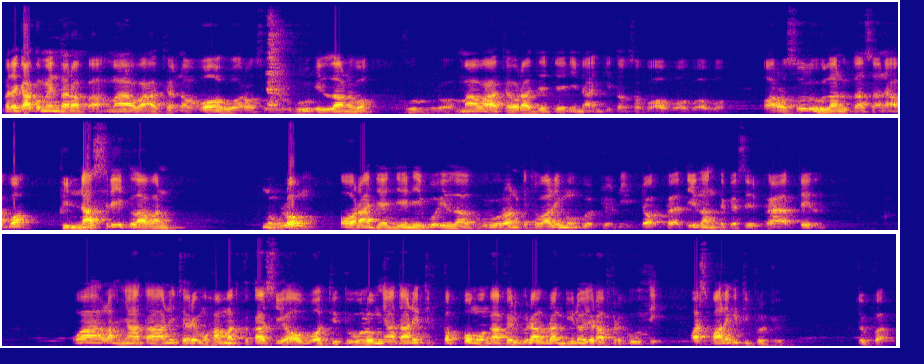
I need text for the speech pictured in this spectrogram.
Mereka komentar apa? Ma wa'adana wa rasuluhu illa nawa gurura. Mawa ada ora jajeni nak kita sapa Allah Allah. Wa rasuluhu lan utasane Allah bin nasri kelawan nulung ora janjeni iku illa gururan kecuali mau bodoni tok lan tegese batil. Walah nyatane jare Muhammad kekasih Allah ditulung nyatane dikepung wong kafir pirang-pirang dina ya berkutik. Pas paling dibodohi. Coba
